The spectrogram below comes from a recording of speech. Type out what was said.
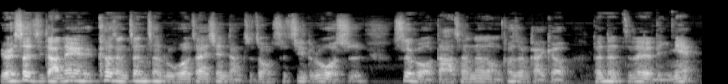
也会涉及到那课程政策如何在现场之中实际的落实，是否达成那种课程改革等等之类的理念。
